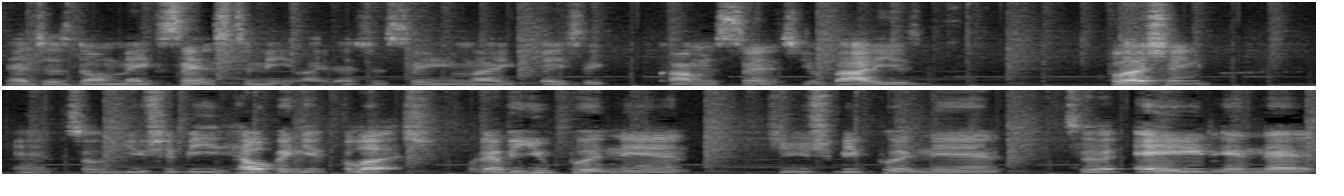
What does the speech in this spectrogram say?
That just don't make sense to me. Like that just seems like basic common sense. Your body is flushing, and so you should be helping it flush. Whatever you putting in, you should be putting in to aid in that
